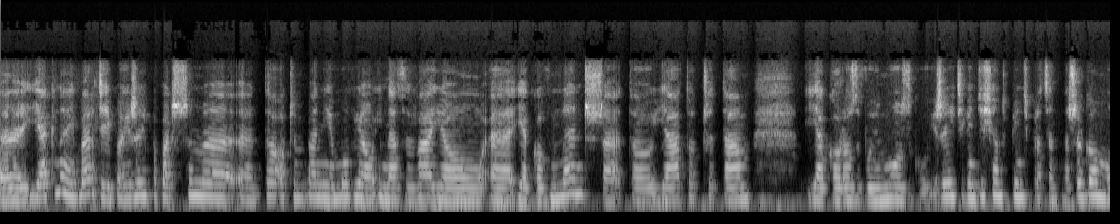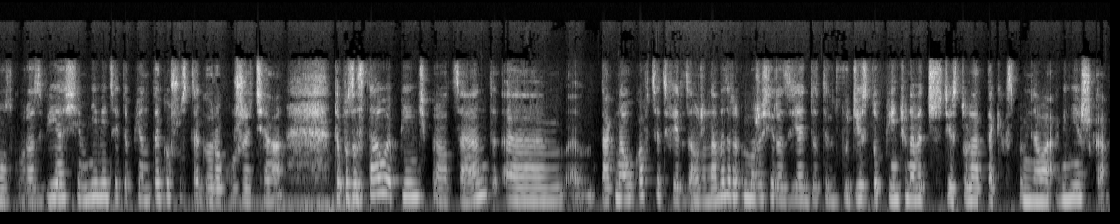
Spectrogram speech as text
E, jak najbardziej, bo jeżeli popatrzymy e, to, o czym Panie mówią i nazywają e, jako wnętrze, to ja to czytam jako rozwój mózgu. Jeżeli 95% naszego mózgu rozwija się mniej więcej do 5-6 roku życia, to pozostałe 5%, tak naukowcy twierdzą, że nawet może się rozwijać do tych 25, nawet 30 lat, tak jak wspominała Agnieszka.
